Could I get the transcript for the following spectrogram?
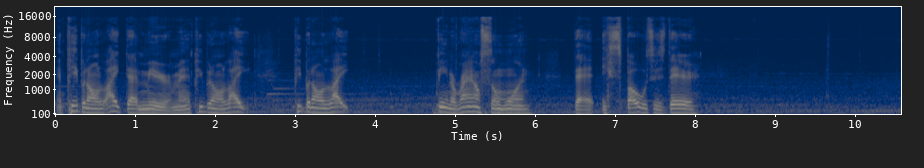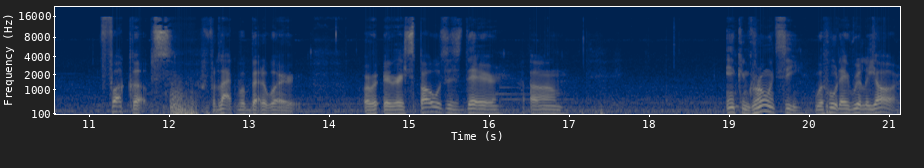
And people don't like that mirror, man. People don't like, people don't like being around someone that exposes their fuck ups, for lack of a better word or, or exposes their um, incongruency with who they really are.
